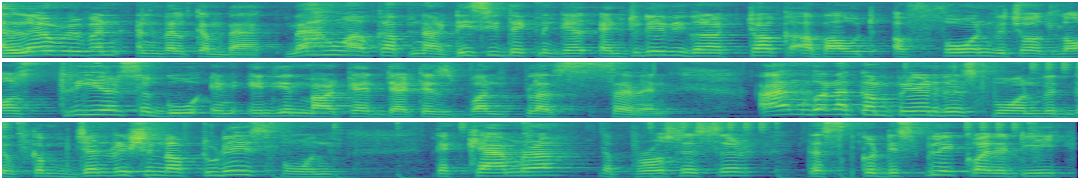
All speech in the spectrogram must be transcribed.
Hello everyone and welcome back. मैं हूं आपका अपना DC Technical and today we're gonna talk about a phone which was launched three years ago in Indian market that is OnePlus 7. I'm gonna compare this phone with the generation of today's phone, the camera, the processor, the display quality,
